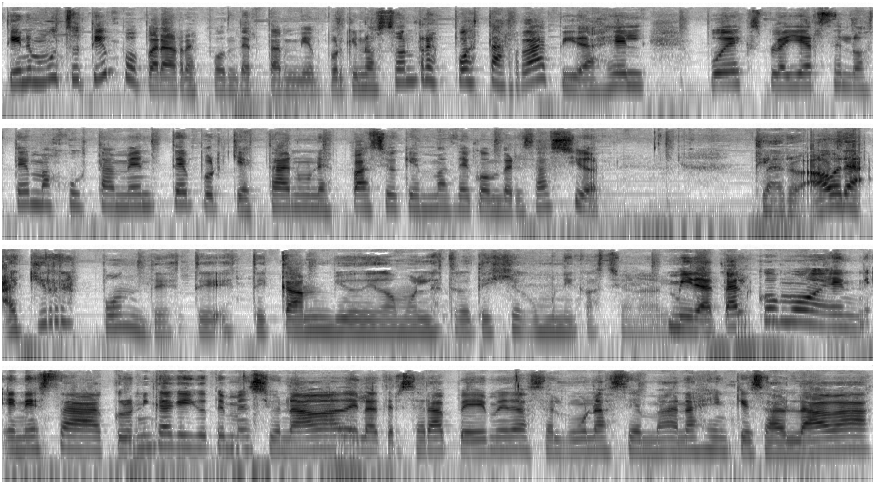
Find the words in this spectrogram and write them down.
tiene mucho tiempo para responder también, porque no son respuestas rápidas. Él puede explayarse en los temas justamente porque está en un espacio que es más de conversación. Claro, ahora, ¿a qué responde este, este cambio, digamos, en la estrategia comunicacional? Mira, tal como en, en esa crónica que yo te mencionaba de la tercera PM de hace algunas semanas en que se hablaba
